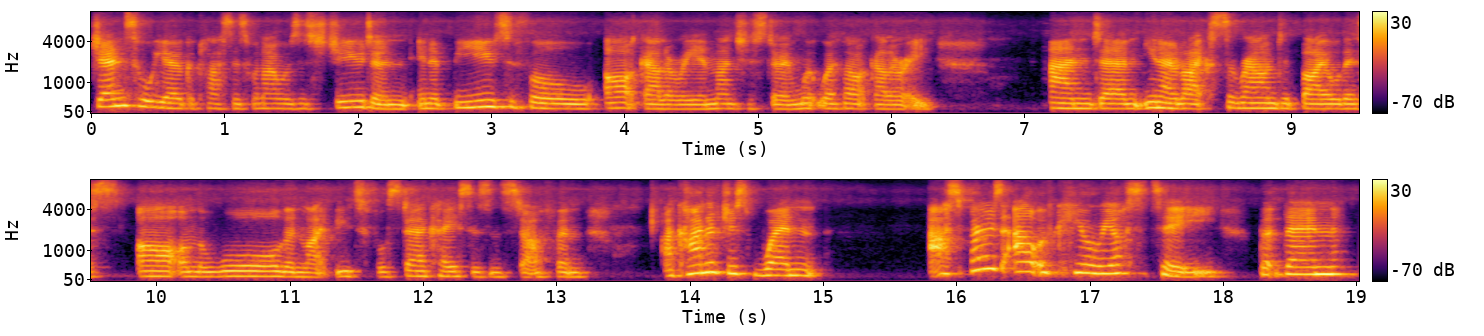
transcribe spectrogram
gentle yoga classes when I was a student in a beautiful art gallery in Manchester, in Whitworth Art Gallery. And, um, you know, like surrounded by all this art on the wall and like beautiful staircases and stuff. And I kind of just went, I suppose, out of curiosity, but then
